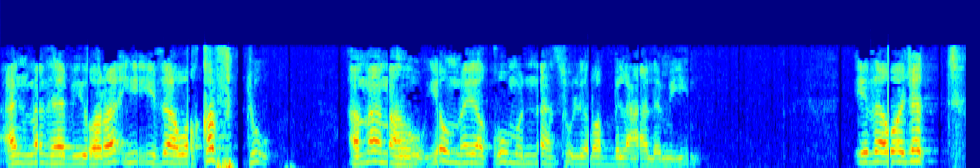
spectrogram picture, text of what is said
عن مذهبي ورأيي إذا وقفت أمامه يوم يقوم الناس لرب العالمين. إذا وجدت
